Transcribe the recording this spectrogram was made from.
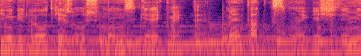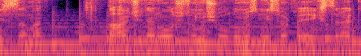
yeni bir load case oluşturmamız gerekmekte. Mentat kısmına geçtiğimiz zaman daha önceden oluşturmuş olduğumuz insert ve extract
